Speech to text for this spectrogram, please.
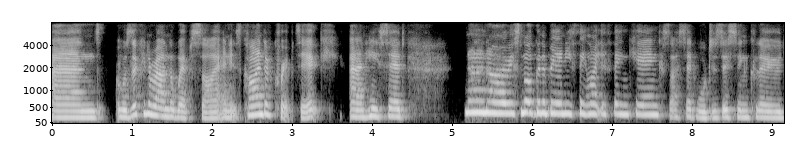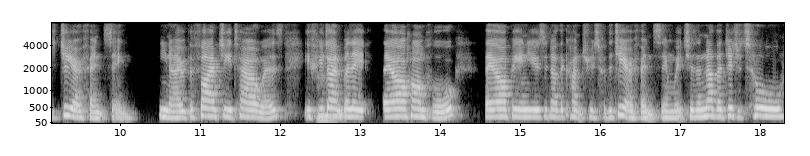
And I was looking around the website and it's kind of cryptic. And he said, no, no, no, it's not going to be anything like you're thinking. Because I said, well, does this include geofencing? You know, the 5G towers, if you Mm. don't believe they are harmful, they are being used in other countries for the geofencing, which is another digital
